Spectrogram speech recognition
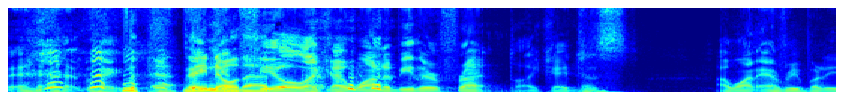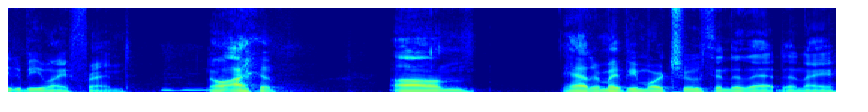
like, They know can that. Feel like I want to be their friend. Like I just I want everybody to be my friend. Mm-hmm. No, I um yeah, there might be more truth into that than I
